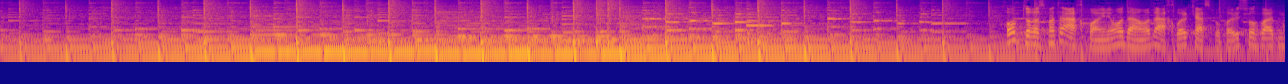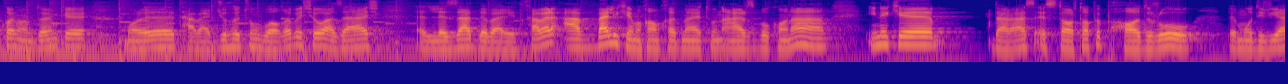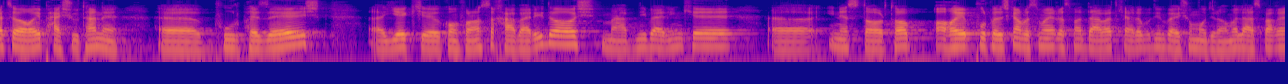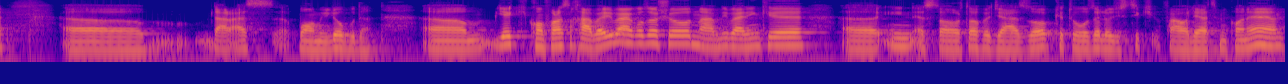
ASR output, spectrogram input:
خب تو قسمت اخبارینه ما در مورد اخبار کسب و کاری صحبت می‌کنیم. امیدواریم که مورد توجهتون واقع بشه و ازش لذت ببرید. خبر اولی که می‌خوام خدمتتون عرض بکنم اینه که در از استارتاپ پادرو به مدیریت آقای پشوتن پورپزشک یک کنفرانس خبری داشت مبنی بر اینکه این استارتاپ آقای پورپزشک هم رسما قسمت دعوت کرده بودیم و ایشون مدیر عامل اسبق در از بامیلو بودن. یک کنفرانس خبری برگزار شد مبنی بر اینکه این استارتاپ جذاب که تو حوزه لوجستیک فعالیت می‌کنه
